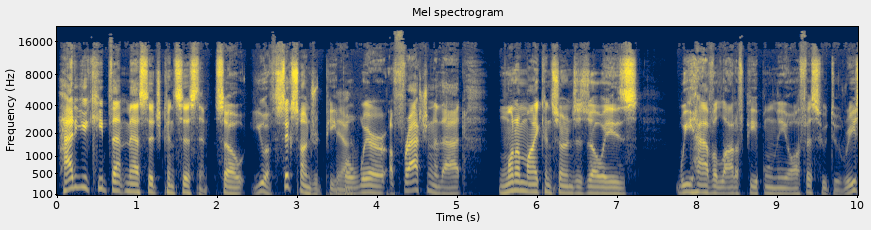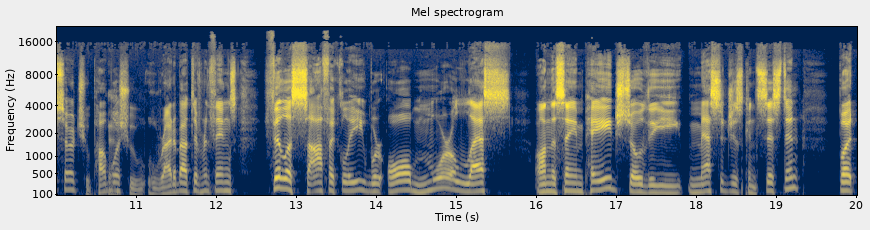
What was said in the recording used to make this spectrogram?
How do you keep that message consistent? So you have 600 people. Yeah. We're a fraction of that. One of my concerns is always we have a lot of people in the office who do research, who publish, who, who write about different things. Philosophically, we're all more or less on the same page, so the message is consistent. But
